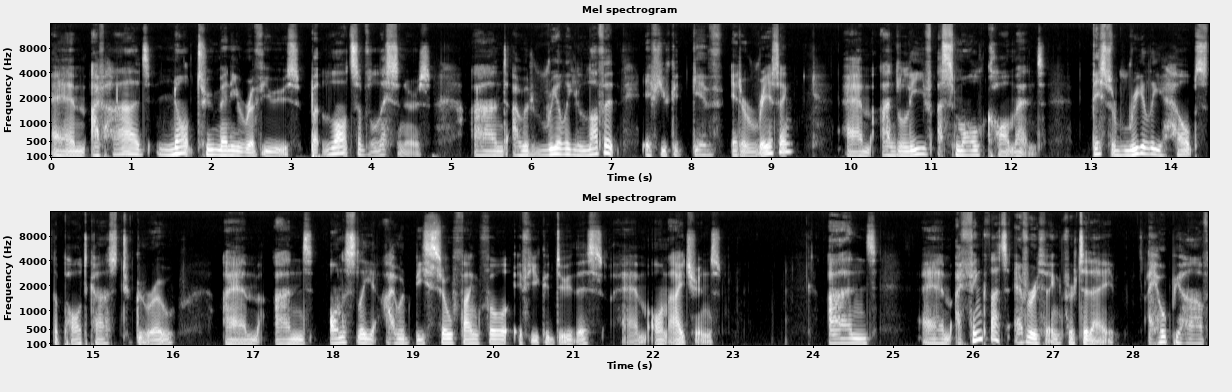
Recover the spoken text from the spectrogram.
Um, I've had not too many reviews, but lots of listeners, and I would really love it if you could give it a rating um, and leave a small comment this really helps the podcast to grow. Um, and honestly, I would be so thankful if you could do this um, on iTunes. And um, I think that's everything for today. I hope you have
